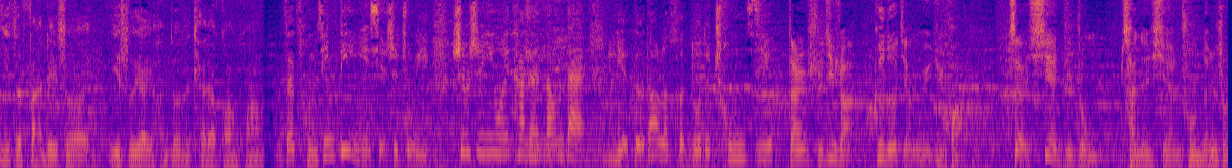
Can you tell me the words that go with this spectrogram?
一直反对说艺术要有很多的条条框框。我们再重新定义写实主义，是不是因为它在当代也得到了很多的冲击？但是实际上，歌德讲过一句话：在限制中才能显出能手，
